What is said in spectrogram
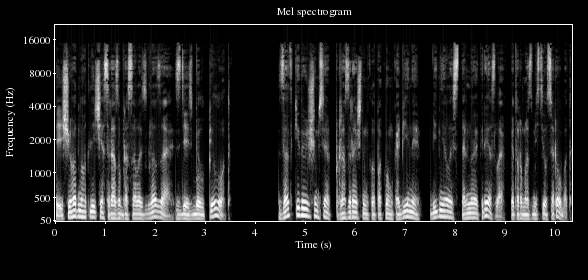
Еще одно отличие сразу бросалось в глаза — здесь был пилот. За откидывающимся прозрачным колпаком кабины виднелось стальное кресло, в котором разместился робот.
